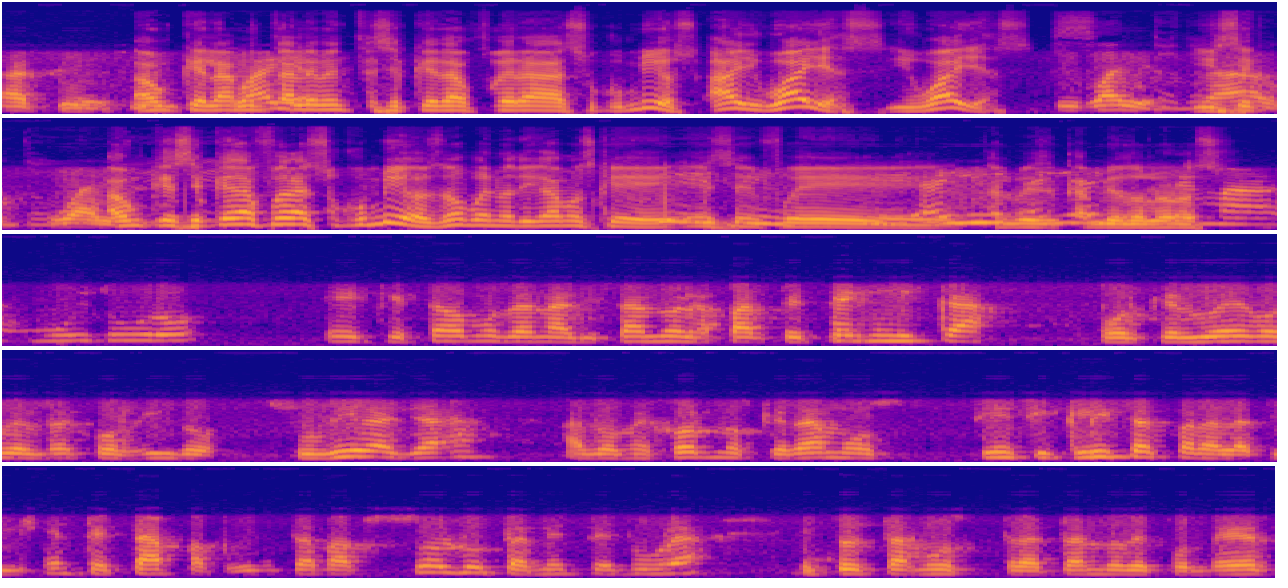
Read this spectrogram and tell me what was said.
Así es. Aunque lamentablemente se queda fuera Sucumbíos. Ah, y Guayas, y Guayas. Y Guayas, claro, Guayas. Aunque se queda fuera Sucumbíos, ¿no? Bueno, digamos que Sí, ese sí, fue sí, ahí- tal vez el cambio hay doloroso. Un tema muy duro eh, que estábamos analizando en la parte técnica, porque luego del recorrido, subir allá, a lo mejor nos quedamos sin ciclistas para la siguiente etapa, porque es una etapa absolutamente dura, entonces estamos tratando de poner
